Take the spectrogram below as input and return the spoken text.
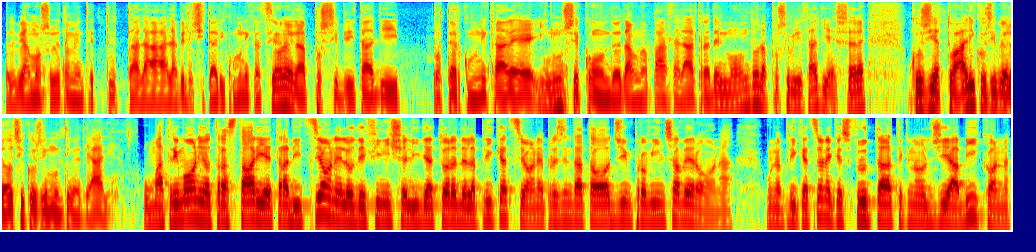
Dobbiamo assolutamente tutta la, la velocità di comunicazione, la possibilità di poter comunicare in un secondo da una parte all'altra del mondo, la possibilità di essere così attuali, così veloci, così multimediali. Un matrimonio tra storia e tradizione lo definisce l'ideatore dell'applicazione presentata oggi in provincia Verona, un'applicazione che sfrutta la tecnologia Beacon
